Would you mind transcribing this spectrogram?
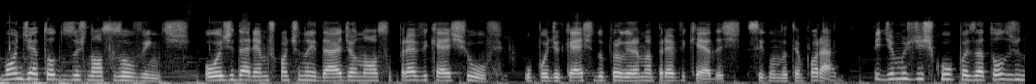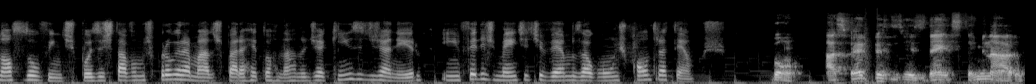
Bom dia a todos os nossos ouvintes. Hoje daremos continuidade ao nosso Prevcast UF, o podcast do programa Prevquedas, segunda temporada. Pedimos desculpas a todos os nossos ouvintes, pois estávamos programados para retornar no dia 15 de janeiro e infelizmente tivemos alguns contratempos. Bom, as férias dos residentes terminaram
